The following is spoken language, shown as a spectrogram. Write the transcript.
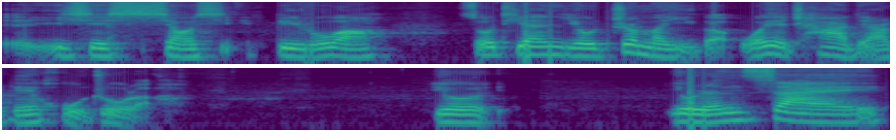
呃一些消息，比如啊，昨天有这么一个，我也差点给唬住了。有有人在，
